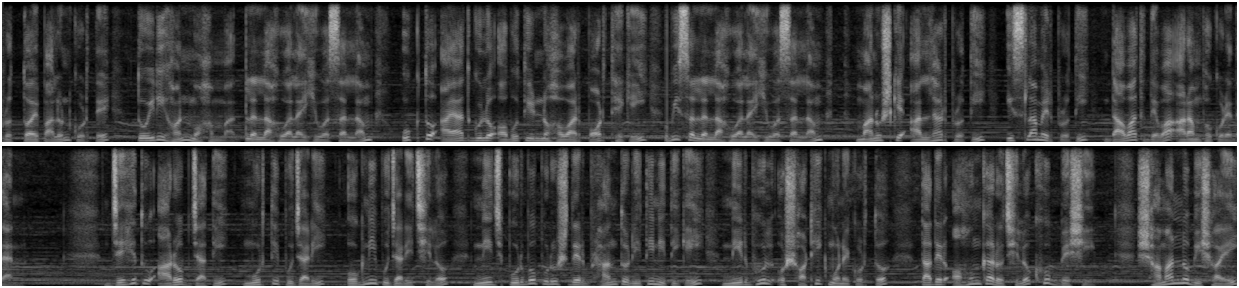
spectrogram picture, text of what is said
প্রত্যয় পালন করতে তৈরি হন মোহাম্মদ। সাল্লাহু আলাইহি ওয়াসাল্লাম উক্ত আয়াতগুলো অবতীর্ণ হওয়ার পর থেকেই নবী সাল্লাহু আলাইহি ওয়াসাল্লাম মানুষকে আল্লাহর প্রতি, ইসলামের প্রতি দাওয়াত দেওয়া আরম্ভ করে দেন। যেহেতু আরব জাতি মূর্তি পূজারী, অগ্নি পূজারী ছিল, নিজ পূর্বপুরুষদের ভ্রান্ত রীতিনীতিকেই নির্ভুল ও সঠিক মনে করত, তাদের অহংকারও ছিল খুব বেশি। সামান্য বিষয়েই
